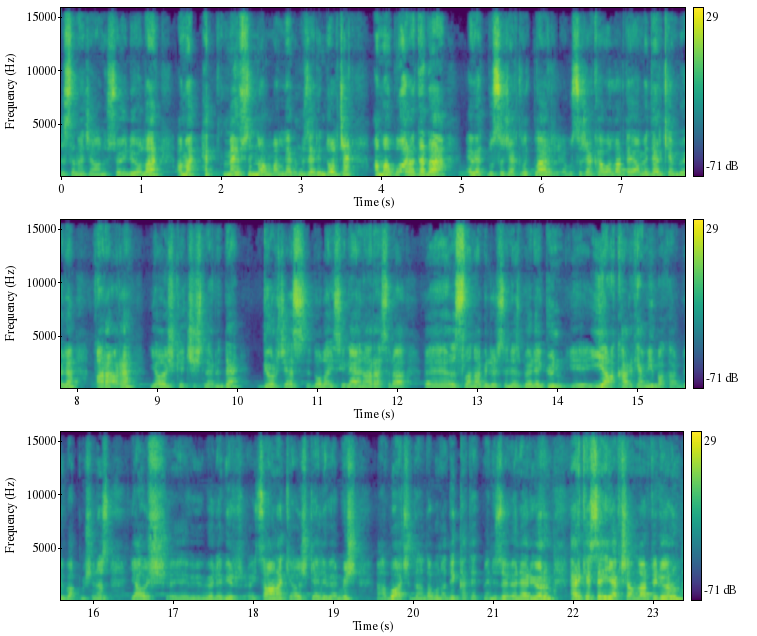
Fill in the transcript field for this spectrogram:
ısınacağını söylüyorlar. Ama hep mevsim normallerin üzerinde olacak. Ama bu arada da evet bu sıcaklıklar, bu sıcak havalar devam ederken böyle ara ara yağış geçişlerinde göreceğiz. Dolayısıyla yani ara sıra e, ıslanabilirsiniz. Böyle gün e, iyi akarken bir bakar bir bakmışsınız yağış e, böyle bir sağanak yağış gelivermiş. Ha, bu açıdan da buna dikkat etmenizi öneriyorum. Herkese iyi akşamlar diliyorum.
